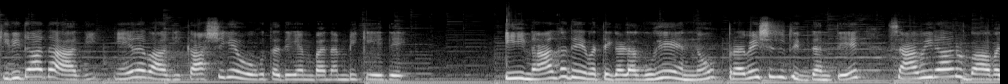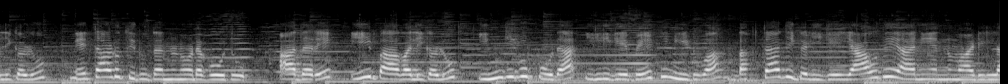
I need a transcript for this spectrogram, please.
ಕಿರಿದಾದ ಆದಿ ನೇರವಾಗಿ ಕಾಶಿಗೆ ಹೋಗುತ್ತದೆ ಎಂಬ ನಂಬಿಕೆ ಇದೆ. ಈ ನಾಗದೇವತೆಗಳ ಗುಹೆಯನ್ನು ಪ್ರವೇಶಿಸುತ್ತಿದ್ದಂತೆ ಸಾವಿರಾರು ಬಾವಲಿಗಳು ನೇತಾಡುತ್ತಿರುವುದನ್ನು ನೋಡಬಹುದು. ಆದರೆ ಈ ಬಾವಲಿಗಳು ಇಂದಿಗೂ ಕೂಡ ಇಲ್ಲಿಗೆ ಭೇಟಿ ನೀಡುವ ಭಕ್ತಾದಿಗಳಿಗೆ ಯಾವುದೇ ಹಾನಿಯನ್ನು ಮಾಡಿಲ್ಲ.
